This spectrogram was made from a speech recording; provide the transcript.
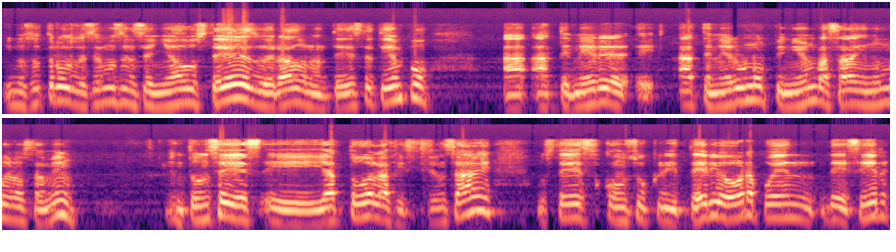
y nosotros les hemos enseñado a ustedes, ¿verdad? Durante este tiempo a, tener, eh, a tener una opinión basada en números también. Entonces, eh, ya toda la afición sabe, ustedes con su criterio ahora pueden decir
